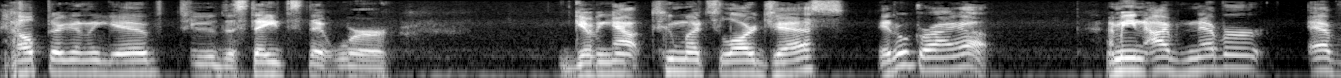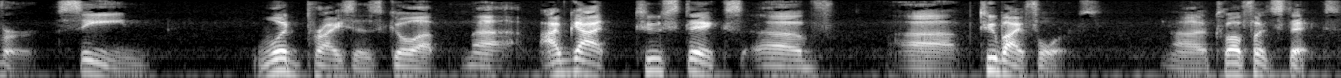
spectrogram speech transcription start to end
help they're going to give to the states that were giving out too much largesse, it'll dry up. I mean, I've never ever seen wood prices go up. Uh, I've got two sticks of uh, two by fours, uh, twelve foot sticks.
